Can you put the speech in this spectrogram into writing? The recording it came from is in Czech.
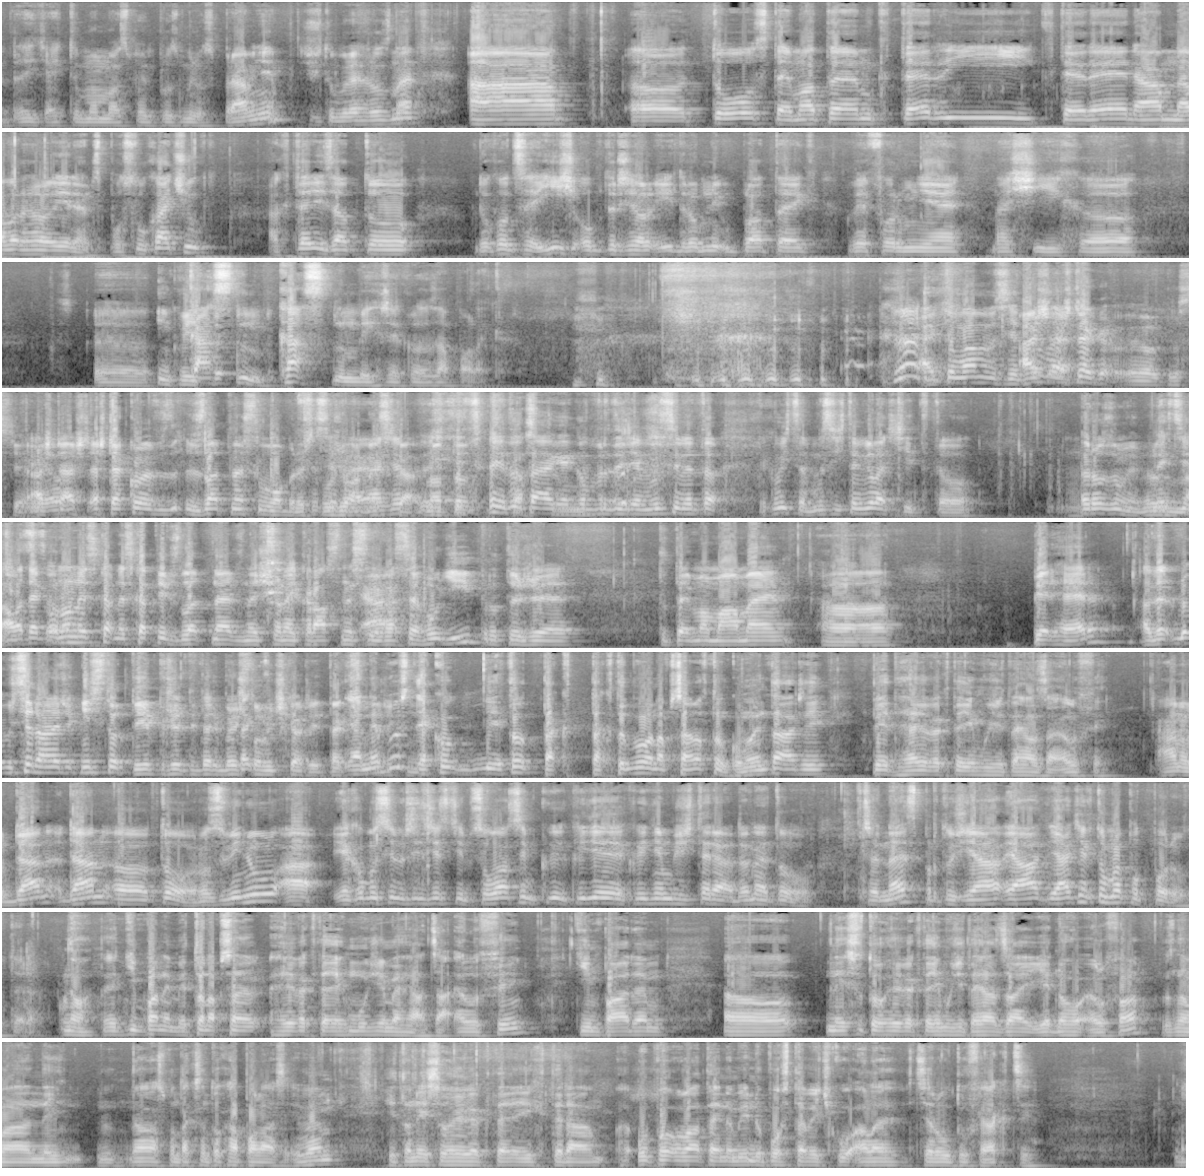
teď ať to mám aspoň plus minus správně, když to bude hrozné. A uh, to s tématem, který, které nám navrhl jeden z posluchačů a který za to dokonce již obdržel i drobný úplatek ve formě našich uh, uh, custom, custom bych řekl zapalek. Ať to máme světové. Až, až, tak, jo, prostě, až, až, až, takové vzletné slovo budeš používat dneska. No to, je to tak, jako, protože musíme to, jako víš co, musíš to vylečit, to. Rozumím, rozumím. ale tak ono dneska, dneska ty vzletné, vznešené, krásné slova se hodí, protože to téma máme uh, pět her. A už se dá řekni si to ty, protože ty tady budeš slovičkařit. Tak já nebudu, jako je to, tak, tak to bylo napsáno v tom komentáři, pět her, ve kterých můžete hrát za elfy. Ano, Dan, Dan uh, to rozvinul a jako musím říct, že s tím souhlasím, klidně, klidně můžeš teda, Dané, to přednes, protože já, já, já tě v tomhle podporu teda. No, tím pádem je to napsané hry, ve kterých můžeme hrát za elfy, tím pádem uh, nejsou to hry, ve kterých můžete hrát za jednoho elfa, to znamená, nej, no, aspoň tak jsem to chápal s Ivem, že to nejsou hry, ve kterých teda ovládáte jenom jednu postavičku, ale celou tu frakci.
